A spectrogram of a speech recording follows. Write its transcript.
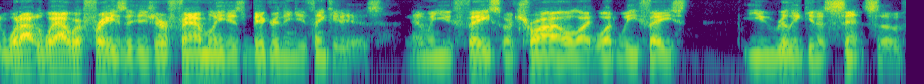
what I the way I would phrase it is your family is bigger than you think it is. And when you face a trial like what we faced, you really get a sense of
